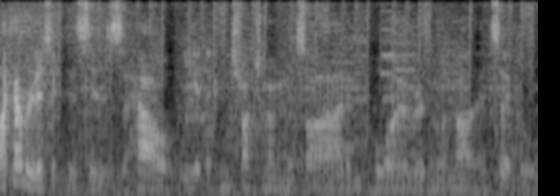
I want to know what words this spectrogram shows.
like how realistic this is, how you get the construction on the side and pull-overs and whatnot, it's so cool.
